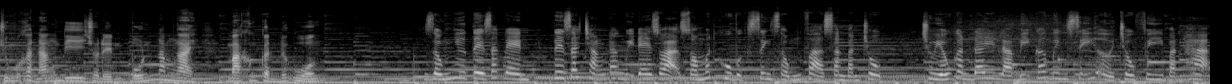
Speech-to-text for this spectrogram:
Chúng có khả năng đi cho đến 4 năm ngày mà không cần nước uống. Giống như tê giác đen, tê giác trắng đang bị đe dọa do mất khu vực sinh sống và săn bắn trộm. Chủ yếu gần đây là bị các binh sĩ ở châu Phi bắn hạ.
